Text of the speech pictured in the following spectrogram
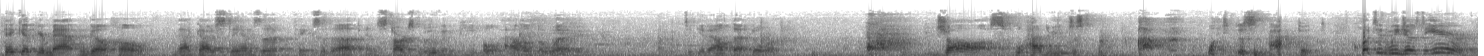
Pick up your mat and go home. That guy stands up, picks it up, and starts moving people out of the way to get out that door. Jaws had to be just, what just happened? What did we just hear?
